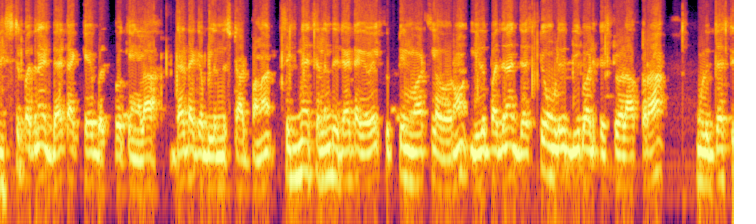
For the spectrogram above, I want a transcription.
நெக்ஸ்ட் பார்த்தீங்கன்னா டேட்டா கேபிள் ஓகேங்களா டேட்டா கேபிள் இருந்து ஸ்டார்ட் பண்ணலாம். சிக்னேச்சர்ல இருந்து டேட்டா கேபிள் 15 வாட்ஸ்ல வரும். இது பார்த்தீங்கன்னா ஜஸ்ட் உங்களுக்கு தீபாவளி ஃபெஸ்டிவல் ஆஃபரா உங்களுக்கு ஜஸ்ட்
